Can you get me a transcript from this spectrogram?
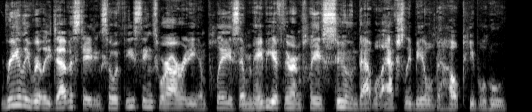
really, really devastating. So if these things were already in place, and maybe if they're in place soon, that will actually be able to help people who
